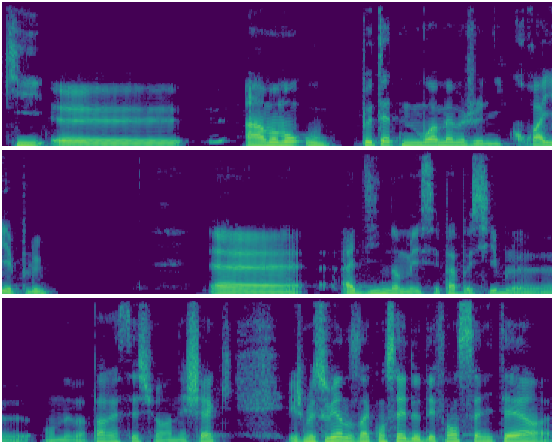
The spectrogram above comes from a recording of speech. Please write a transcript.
qui, euh, à un moment où peut-être moi-même je n'y croyais plus, euh, a dit non mais c'est pas possible, euh, on ne va pas rester sur un échec. Et je me souviens dans un conseil de défense sanitaire,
